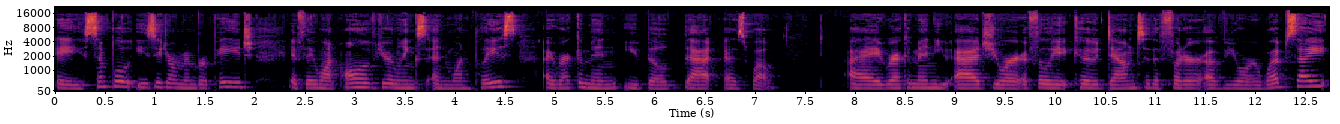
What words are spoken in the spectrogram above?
a simple, easy to remember page. If they want all of your links in one place, I recommend you build that as well. I recommend you add your affiliate code down to the footer of your website.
